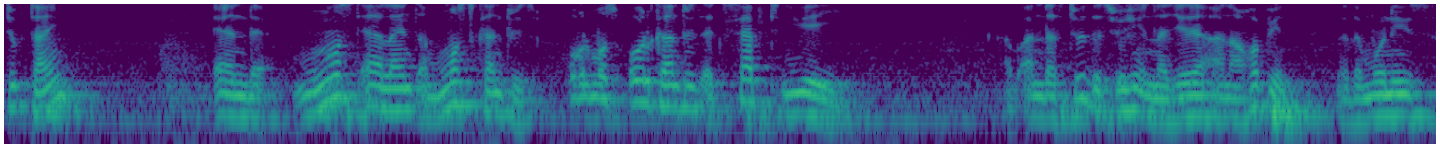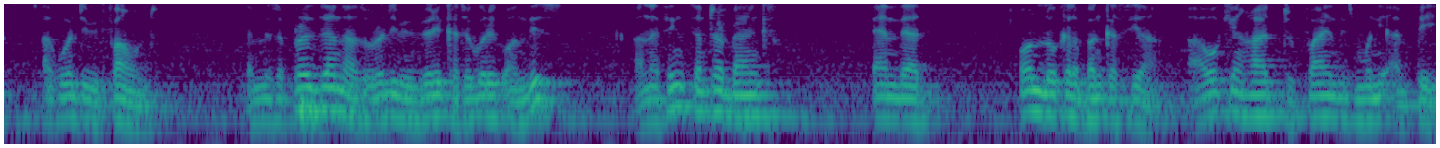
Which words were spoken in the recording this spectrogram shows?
took time and most airlines and most countries, almost all countries except UAE, have understood the situation in Nigeria and are hoping that the monies are going to be found. And Mr. President has already been very categorical on this, and I think Central Bank and their own local bankers here are working hard to find this money and pay.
